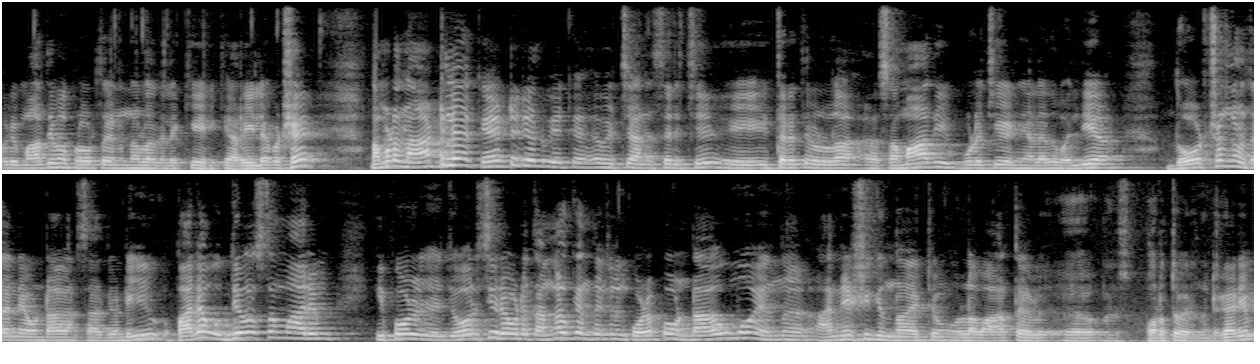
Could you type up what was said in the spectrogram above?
ഒരു മാധ്യമ പ്രവർത്തകൻ എന്നുള്ള നിലയ്ക്ക് എനിക്കറിയില്ല. പക്ഷേ നമ്മുടെ നാട്ടിലെ കേട്ടുകേൾവിയൊക്കെ വെച്ച് അനുസരിച്ച് ഈ ഇത്തരത്തിലുള്ള സമാധി പൊളിച്ചു കഴിഞ്ഞാൽ അത് വലിയ ദോഷങ്ങൾ തന്നെ ഉണ്ടാകാൻ സാധ്യതയുണ്ട്. ഈ പല ഉദ്യോഗസ്ഥന്മാരും ഇപ്പോൾ ജ്യോത്സ്യരോട് തങ്ങൾക്ക് എന്തെങ്കിലും കുഴപ്പം ഉണ്ടാകുമോ എന്ന് അന്വേഷിക്കുന്നതായിട്ടും ഉള്ള വാർത്തകൾ പുറത്തു വരുന്നുണ്ട്. കാര്യം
